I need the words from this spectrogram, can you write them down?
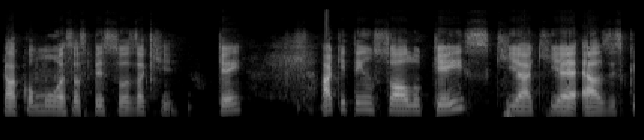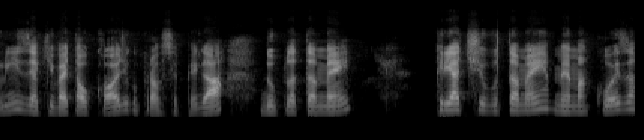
tá como essas pessoas aqui, ok? Aqui tem o solo case, que aqui é as screens, e aqui vai estar tá o código para você pegar. Dupla também. Criativo também, mesma coisa.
